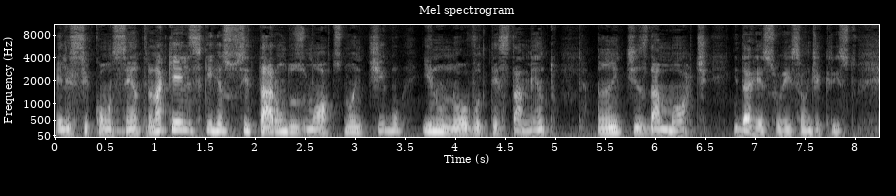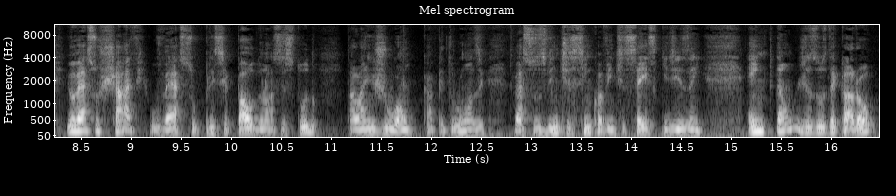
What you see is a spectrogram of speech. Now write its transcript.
ele se concentra naqueles que ressuscitaram dos mortos no Antigo e no Novo Testamento antes da morte e da ressurreição de Cristo. E o verso chave, o verso principal do nosso estudo, Está lá em João, capítulo 11, versos 25 a 26, que dizem: Então Jesus declarou:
